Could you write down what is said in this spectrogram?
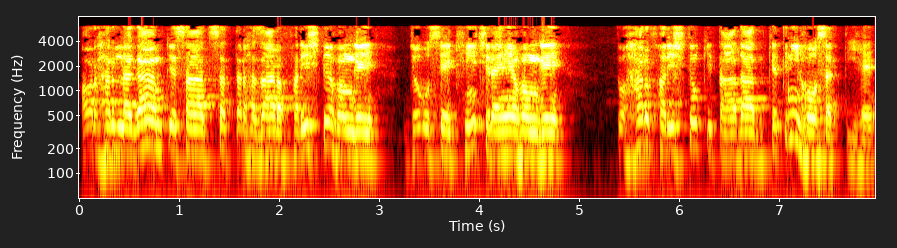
اور ہر لگام کے ساتھ ستر ہزار فرشتے ہوں گے جو اسے کھینچ رہے ہوں گے۔ تو ہر فرشتوں کی تعداد کتنی ہو سکتی ہے؟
